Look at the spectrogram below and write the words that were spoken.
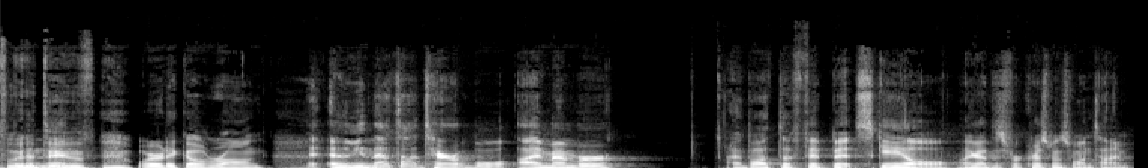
Bluetooth. Then, Where'd it go wrong? I mean, that's not terrible. I remember I bought the Fitbit scale. I got this for Christmas one time.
